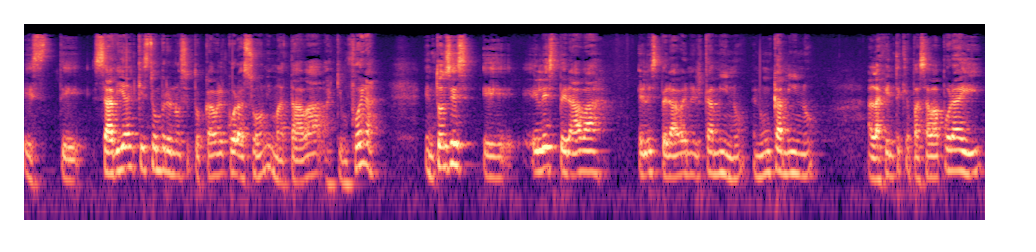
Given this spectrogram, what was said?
este, sabían que este hombre no se tocaba el corazón y mataba a quien fuera. Entonces eh, él esperaba, él esperaba en el camino, en un camino, a la gente que pasaba por ahí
